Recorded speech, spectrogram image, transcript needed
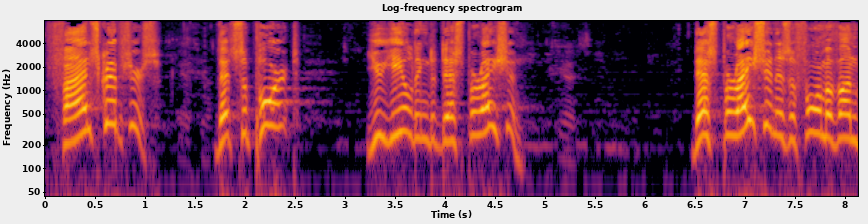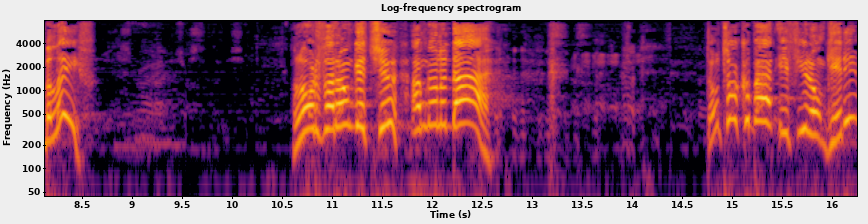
Find scriptures that support you yielding to desperation. Desperation is a form of unbelief. Lord, if I don't get you, I'm going to die. Don't talk about if you don't get him.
